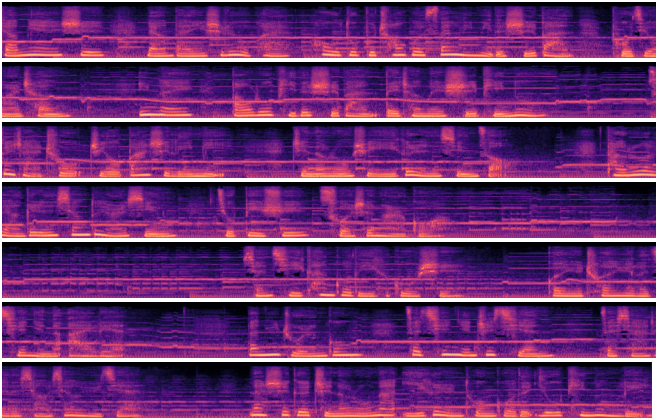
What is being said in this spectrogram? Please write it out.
墙面是两百一十六块厚度不超过三厘米的石板铺就而成。因为薄如皮的石板被称为石皮弄，最窄处只有八十厘米，只能容许一个人行走。倘若两个人相对而行，就必须错身而过。想起看过的一个故事，关于穿越了千年的爱恋。男女主人公在千年之前，在狭窄的小巷遇见，那是个只能容纳一个人通过的幽僻弄里。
